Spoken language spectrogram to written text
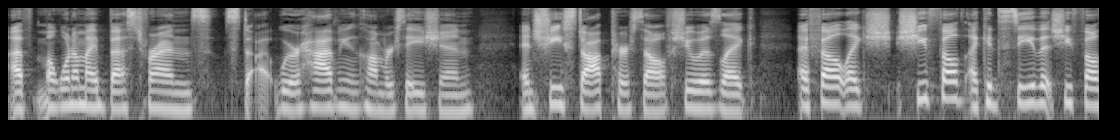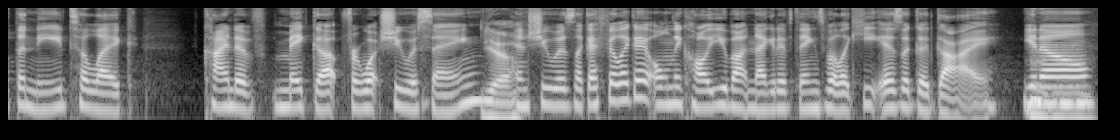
I've, one of my best friends. St- we were having a conversation, and she stopped herself. She was like, I felt like sh- she felt I could see that she felt the need to like kind of make up for what she was saying. Yeah. and she was like, I feel like I only call you about negative things, but like he is a good guy, you know.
